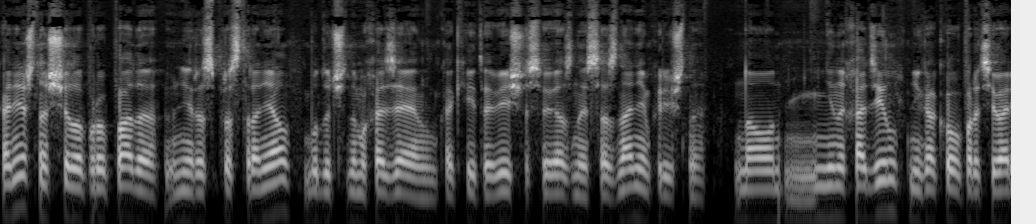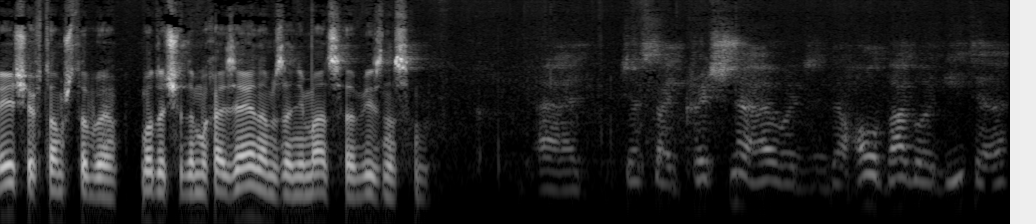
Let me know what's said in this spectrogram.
Конечно, Шила Прупада не распространял, будучи домохозяином, какие-то вещи, связанные с сознанием Кришны, но он не находил никакого противоречия в том, чтобы, будучи домохозяином, заниматься бизнесом. Uh, just like Krishna, the whole Bhagavad Gita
